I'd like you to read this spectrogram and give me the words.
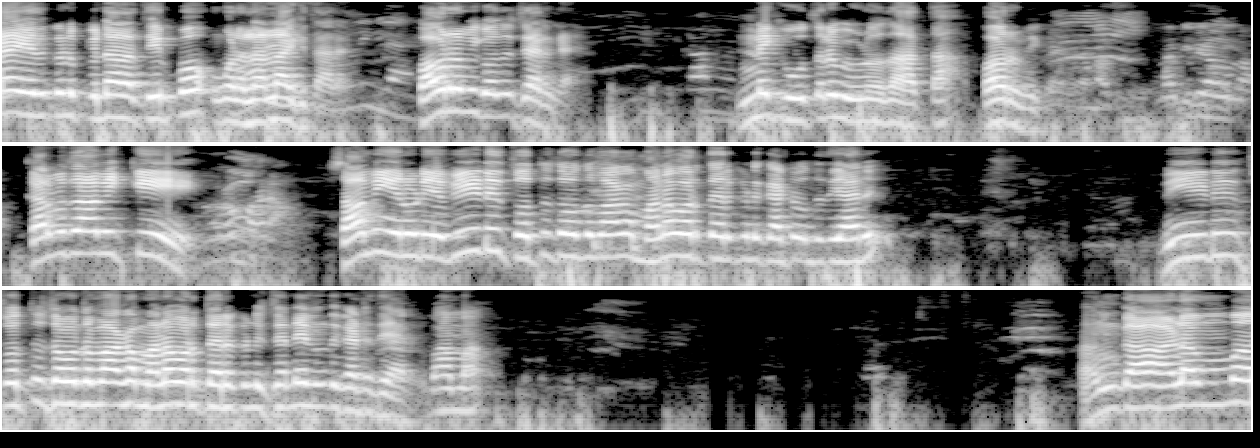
ஏன் எதுக்குன்னு பின்னால் தீர்ப்போம். உங்களை நல்லாக்கி தரேன். பௌர்ணமிக்கு வந்து சேருங்க. இன்னைக்கு உத்தரவு இவ்வளவுதான் அத்தா. பௌர்ணமிக்கு. கர்மசாமிக்கு சாமி என்னுடைய வீடு சொத்து சொந்தமாக மனவர்த்தம் இருக்குன்னு கேட்டு வந்தது யாரு? வீடு சொத்து சொந்தமாக மனவர்த்தம் இருக்குன்னு சென்னையிலிருந்து கேட்டது யாரு? வாமா. அங்காளம்மா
